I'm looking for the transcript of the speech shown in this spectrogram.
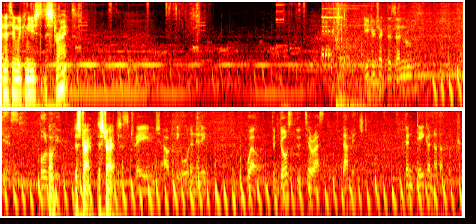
Anything we can use to distract? Did you check the Zen rooms? Yes. All Go on. clear. Distract, distract. Strange, out of the ordinary. Well, the doors to the terrace damaged. Then take another look.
